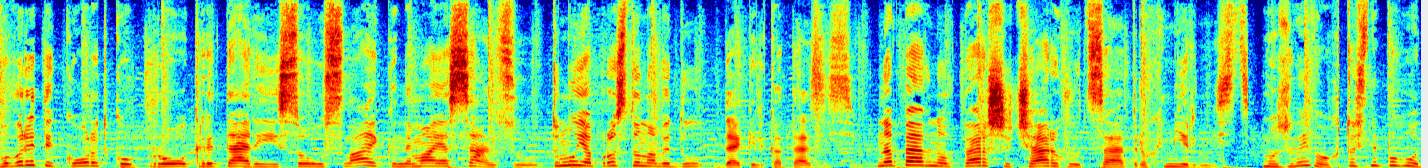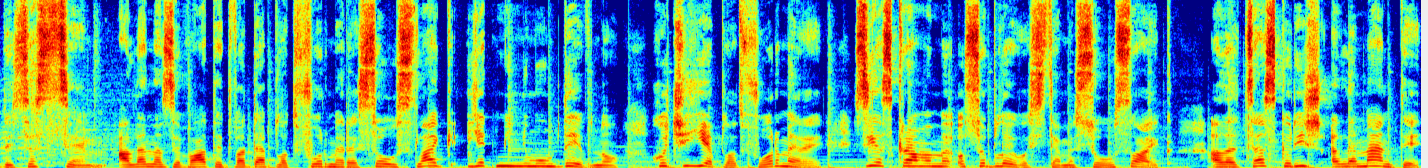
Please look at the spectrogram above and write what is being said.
Говорити коротко про критерії Souls-like немає сенсу, тому я просто наведу декілька тезисів. Напевно, в першу чергу це трьохмірність. Можливо, хтось не погодиться з цим, але називати 2D-платформери Souls-like як мінімум дивно, хоч і є платформери з яскравими особливостями Souls-like, але це скоріш елементи,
